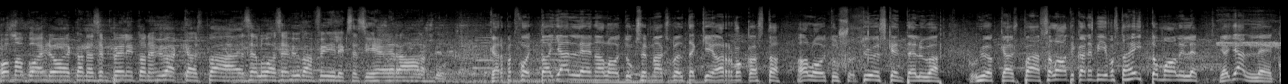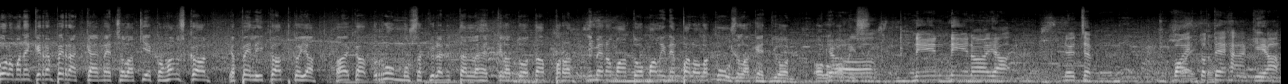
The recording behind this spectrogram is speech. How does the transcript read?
oman vaihdon aikana sen pelin tonne hyökkäyspäähän ja se luo sen hyvän fiiliksen siihen erä alkuun. Kärpät voittaa jälleen aloituksen. Maxwell tekee arvokasta aloitustyöskentelyä hyökkäyspäässä. Laatikainen viivasta heittomaalille ja jälleen kolmannen kerran peräkkäin Metsola kiekko hanskaan ja peli katkoja. Aika rummussa kyllä nyt tällä hetkellä tuo Tapparan nimenomaan tuo Malinen palolla Kuusela ketju on ollut Joo, omissa. Niin, niin on ja nyt se vaihto, vaihto. tehdäänkin ja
